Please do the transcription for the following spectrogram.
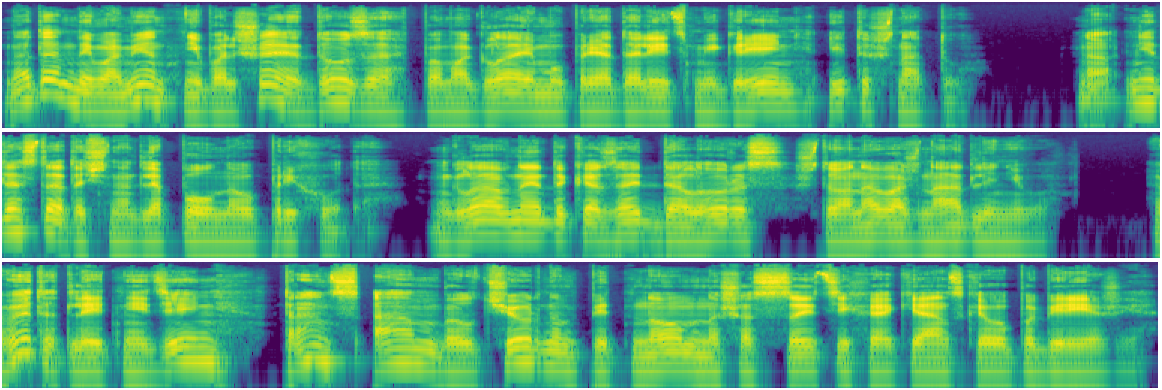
На данный момент небольшая доза помогла ему преодолеть мигрень и тошноту. Но недостаточно для полного прихода. Главное — доказать Долорес, что она важна для него. В этот летний день Трансам был черным пятном на шоссе Тихоокеанского побережья.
